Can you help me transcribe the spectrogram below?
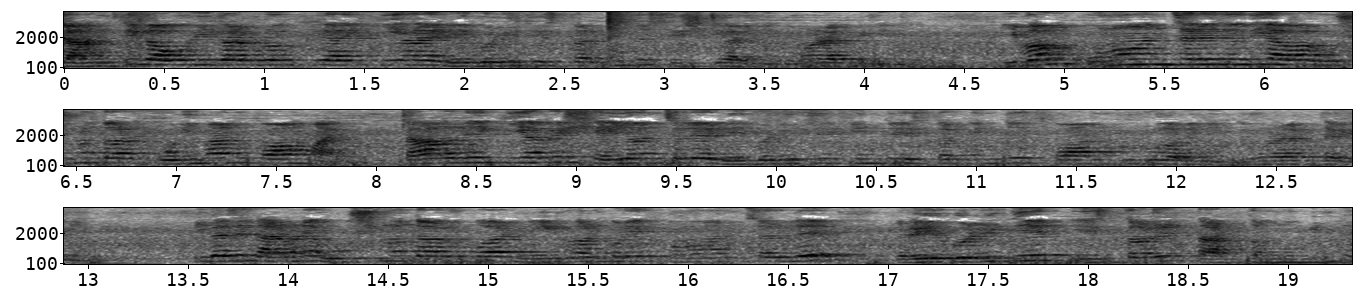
যান্ত্রিক আবহবিকার প্রক্রিয়ায় কী হয়? রেগলিত স্তর কিন্তু সৃষ্টি হয়, কিন্তু এবং কোনো অঞ্চলে যদি আবার উষ্ণতার পরিমাণ কম হয়, তাহলে কী হবে? সেই অঞ্চলে রেগলিত কিন্তু স্তর কিন্তু কম শুরু হবে কিন্তু, মনে রাখতে হবে ঠিক আছে? তার মানে উষ্ণতার উপর নির্ভর করে কোনো অঞ্চলে রেগলিতের স্তরের তারতম্য কিন্তু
